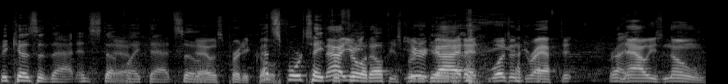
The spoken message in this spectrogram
because of that and stuff Yeah. like that. So yeah, it was pretty cool. That sports hate now for you- Philadelphia is pretty You're a good. guy that wasn't drafted. Right. Now he's known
